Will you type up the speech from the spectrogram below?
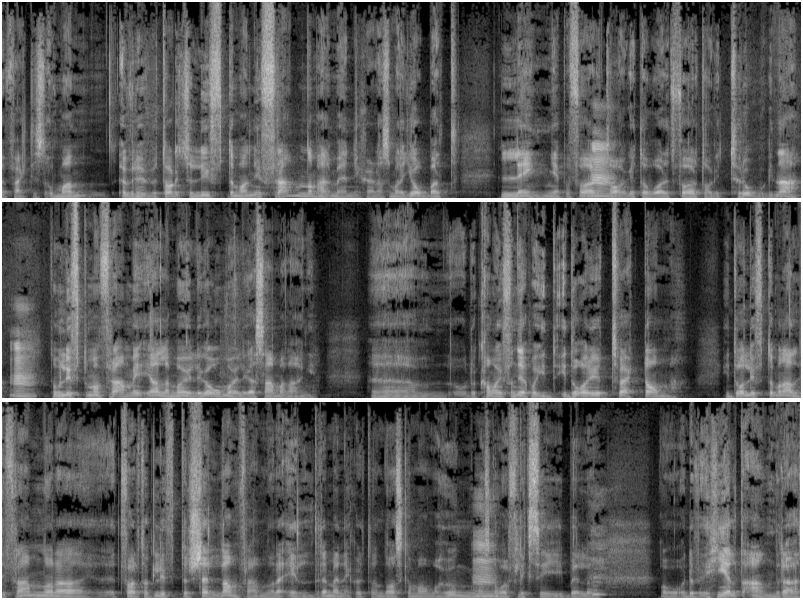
Eh, faktiskt. Och man, överhuvudtaget så lyfter man ju fram de här människorna som har jobbat länge på företaget och varit företaget trogna. De lyfter man fram i alla möjliga och omöjliga sammanhang. Eh, och då kan man ju fundera på, idag är det ju tvärtom. Idag lyfter man aldrig fram några, ett företag lyfter sällan fram några äldre människor. Utan idag ska man vara ung, man ska vara flexibel. Och, och det är helt andra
